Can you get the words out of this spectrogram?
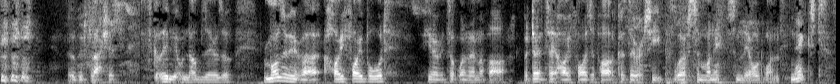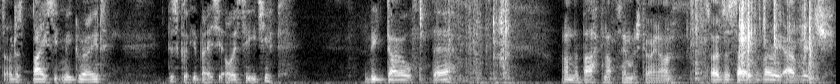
they good flashes. It's got these little knobs there as well. Reminds me of a hi-fi board you ever took one of them apart. But don't take hi-fis apart because they're actually worth some money, some of the old ones. Next, so just basic mid-grade. Just got your basic IC chip. A big dial there. On the back, not too much going on. So as just say it's a very average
